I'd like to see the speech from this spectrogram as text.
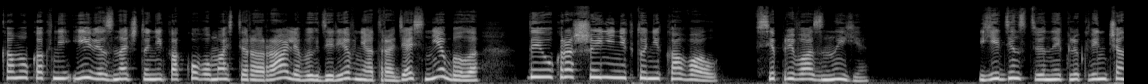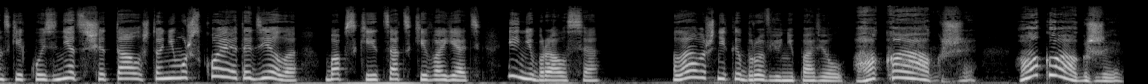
Кому как не Иве знать, что никакого мастера Раля в их деревне отродясь не было, да и украшений никто не ковал, все привозные — Единственный клюквинчанский кузнец считал, что не мужское это дело бабские цацки воять, и не брался. Лавошник и бровью не повел. «А как же? А как же?»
